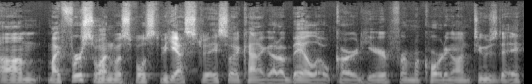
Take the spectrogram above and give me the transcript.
Um, my first one was supposed to be yesterday, so I kind of got a bailout card here from recording on Tuesday.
